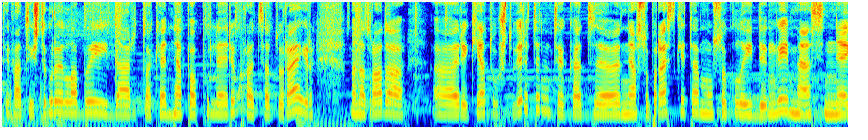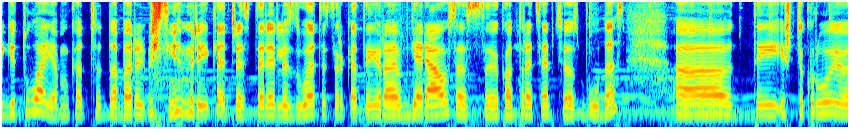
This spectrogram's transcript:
Tai va, tai iš tikrųjų labai dar tokia nepopuliari procedūra ir man atrodo reikėtų užtvirtinti, kad nesupraskite mūsų klaidingai, mes negituojam, kad dabar visiems reikia čia sterilizuotis ir kad tai yra geriausias kontracepcijos būdas. Tai iš tikrųjų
